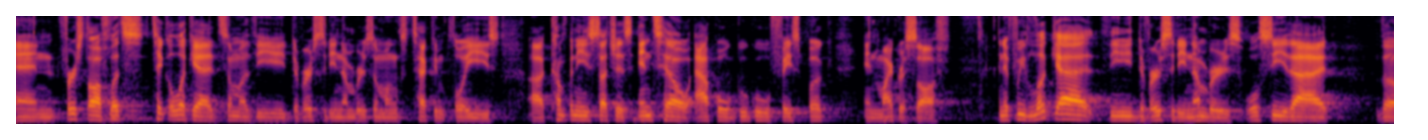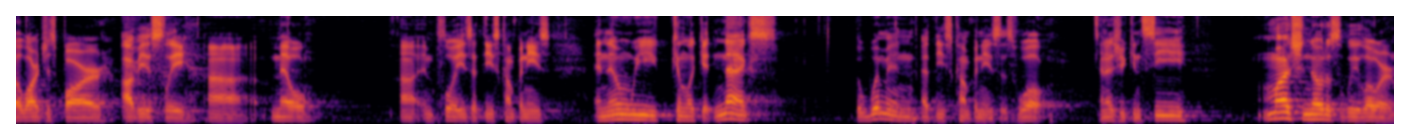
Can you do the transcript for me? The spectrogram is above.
And first off, let's take a look at some of the diversity numbers amongst tech employees. Uh, companies such as Intel, Apple, Google, Facebook, and Microsoft and if we look at the diversity numbers, we'll see that the largest bar, obviously, uh, male uh, employees at these companies. And then we can look at next, the women at these companies as well. And as you can see, much noticeably lower.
